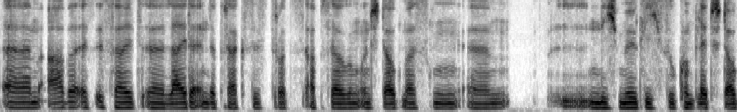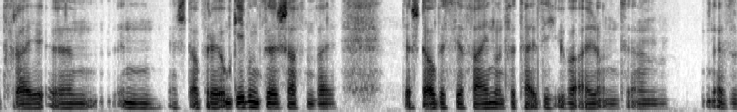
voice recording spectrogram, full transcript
ähm, aber es ist halt äh, leider in der Praxis trotz Absaugung und Staubmasken ähm, nicht möglich, so komplett staubfrei ähm, in eine staubfreie Umgebung zu erschaffen, weil der Staub ist sehr fein und verteilt sich überall und ähm, also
